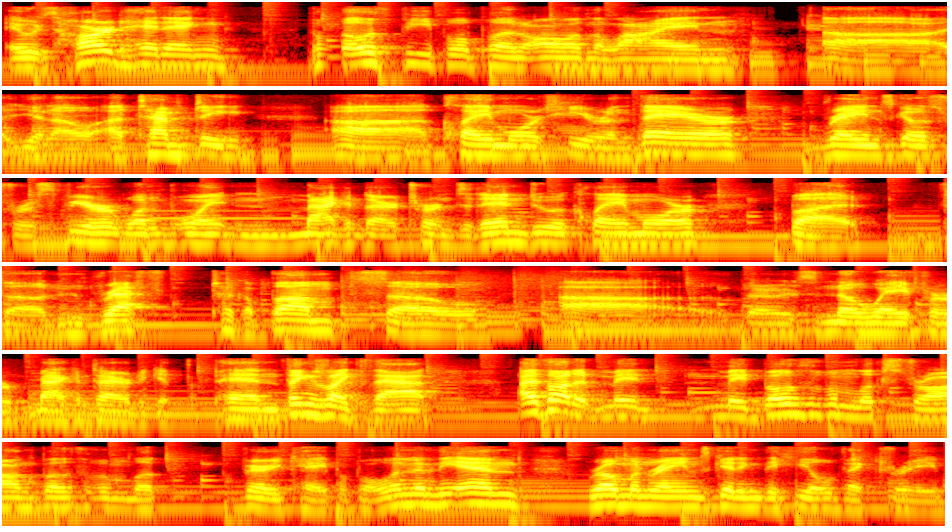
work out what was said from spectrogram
it was hard hitting. Both people put all on the line. Uh, you know, attempting uh, claymores here and there. Reigns goes for a spear at one point, and McIntyre turns it into a claymore, but the ref took a bump, so uh, there's no way for McIntyre to get the pin. Things like that. I thought it made made both of them look strong. Both of them look very capable. And in the end, Roman Reigns getting the heel victory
